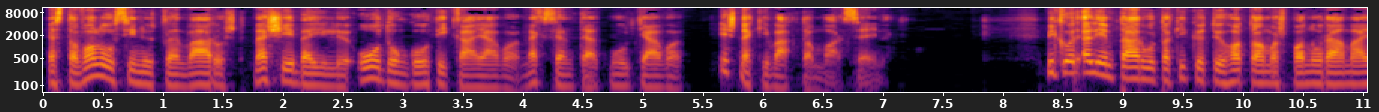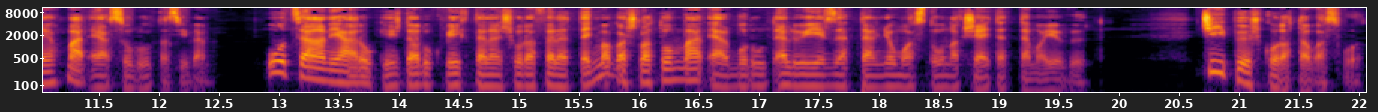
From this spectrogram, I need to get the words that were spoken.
ezt a valószínűtlen várost mesébe illő ódon gótikájával, megszentelt múltjával, és nekivágtam Marseille-nek. Mikor elém tárult a kikötő hatalmas panorámája, már elszorult a szívem. Óceánjárók és daruk végtelen sora felett egy magaslaton már elborult előérzettel nyomasztónak sejtettem a jövőt. Csípős kora tavasz volt.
